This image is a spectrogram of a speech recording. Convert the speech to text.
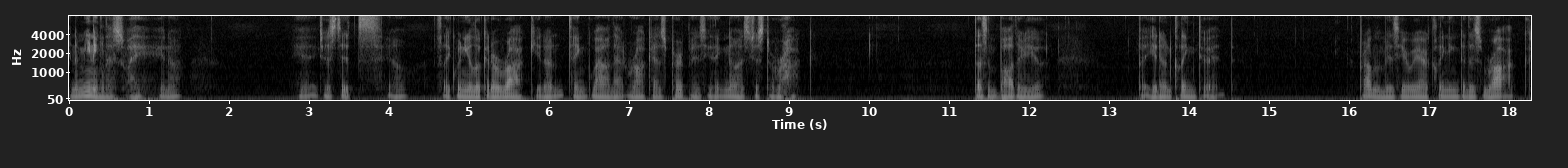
in a meaningless way, you know? Yeah, just, it's, you know, it's like when you look at a rock, you don't think, wow, that rock has purpose. You think, no, it's just a rock. It doesn't bother you, but you don't cling to it. The problem is here we are clinging to this rock.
